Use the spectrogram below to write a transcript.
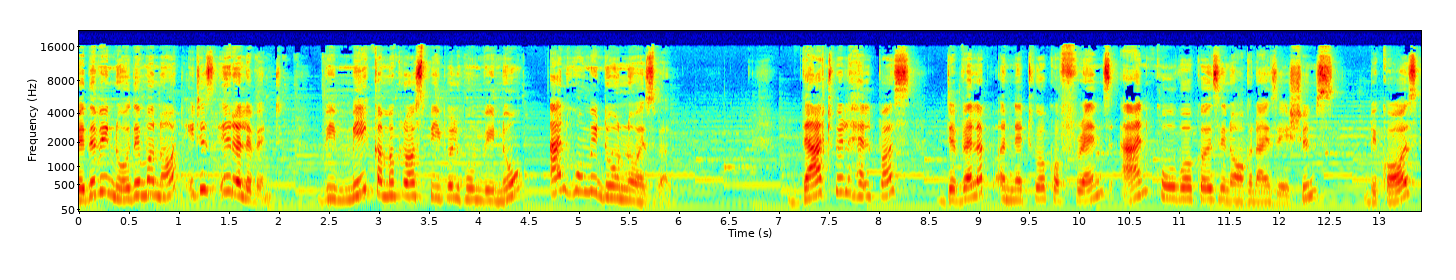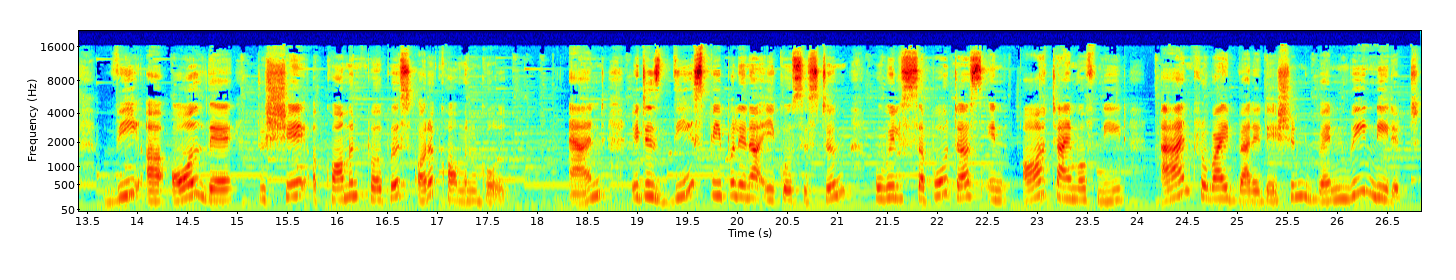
Whether we know them or not, it is irrelevant. We may come across people whom we know and whom we don't know as well. That will help us develop a network of friends and co workers in organizations because we are all there to share a common purpose or a common goal. And it is these people in our ecosystem who will support us in our time of need and provide validation when we need it.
